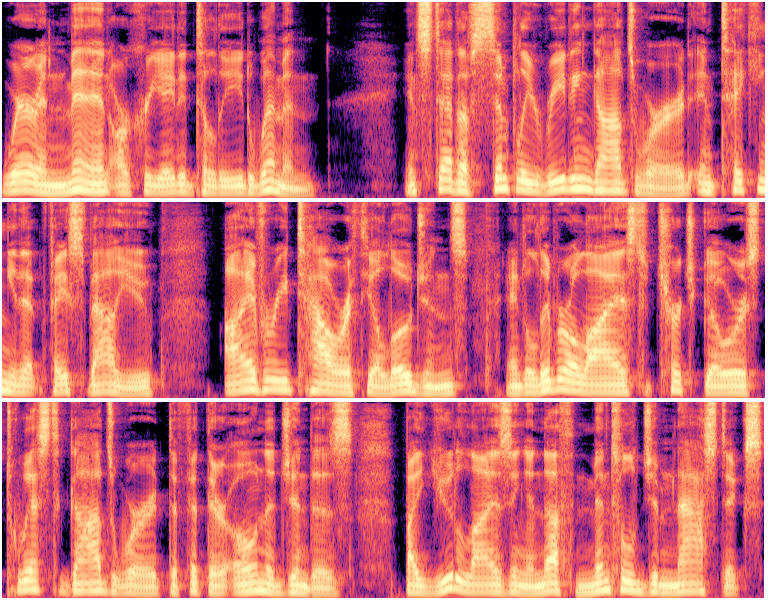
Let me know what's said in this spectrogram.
wherein men are created to lead women. Instead of simply reading God's Word and taking it at face value, ivory tower theologians and liberalized churchgoers twist God's Word to fit their own agendas by utilizing enough mental gymnastics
